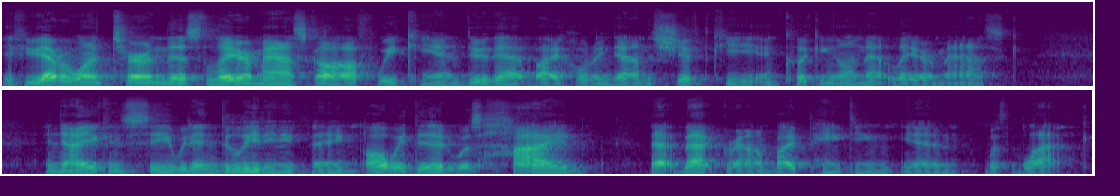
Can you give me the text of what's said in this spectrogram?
If you ever want to turn this layer mask off, we can do that by holding down the shift key and clicking on that layer mask. And now you can see we didn't delete anything. All we did was hide that background by painting in with black.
